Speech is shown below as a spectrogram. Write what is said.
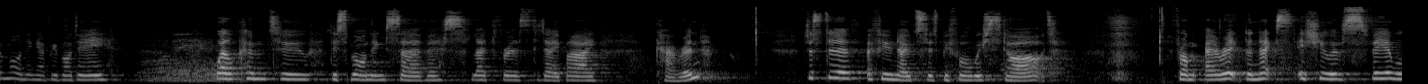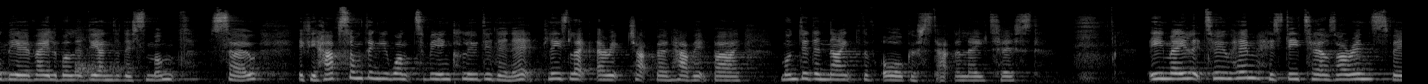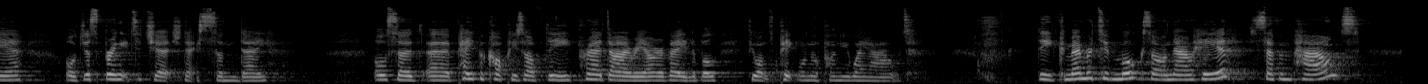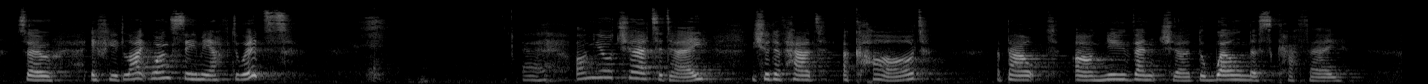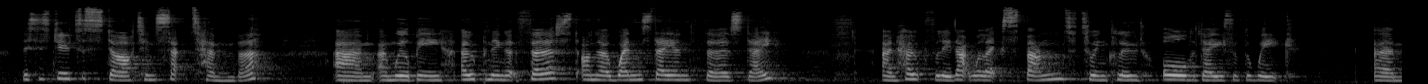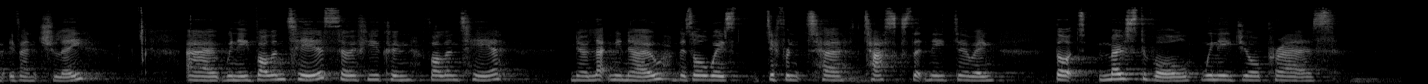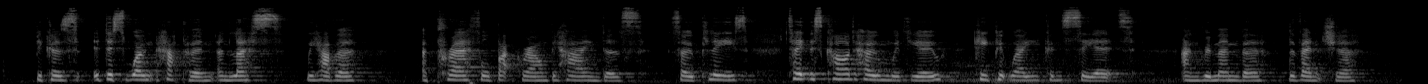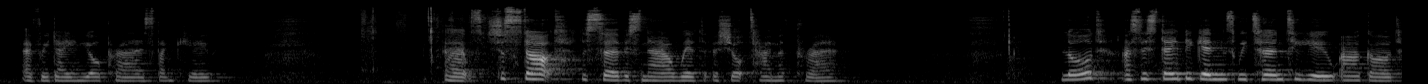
Good morning, everybody. Welcome to this morning's service, led for us today by Karen. Just a, a few notices before we start. From Eric, the next issue of Sphere will be available at the end of this month. So, if you have something you want to be included in it, please let Eric Chapburn have it by Monday, the 9th of August at the latest. Email it to him, his details are in Sphere or just bring it to church next Sunday. Also, uh, paper copies of the prayer diary are available if you want to pick one up on your way out. The commemorative mugs are now here, £7. So if you'd like one, see me afterwards. Uh, on your chair today, you should have had a card about our new venture, the Wellness Cafe. This is due to start in September um, and we'll be opening at first on a Wednesday and Thursday. And hopefully that will expand to include all the days of the week um, eventually. Uh, we need volunteers, so if you can volunteer, you know, let me know. There's always different uh, tasks that need doing, but most of all, we need your prayers because this won't happen unless we have a, a prayerful background behind us. So please take this card home with you, keep it where you can see it, and remember the venture every day in your prayers. Thank you. Uh, just start the service now with a short time of prayer. Lord, as this day begins, we turn to you, our God.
